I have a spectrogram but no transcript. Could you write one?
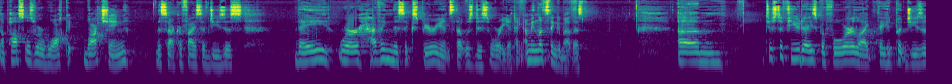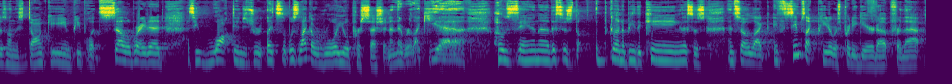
apostles were walk- watching the sacrifice of Jesus, they were having this experience that was disorienting. I mean, let's think about this. Um, just a few days before, like they had put Jesus on this donkey and people had celebrated as he walked into Jerusalem. It was like a royal procession, and they were like, "Yeah, Hosanna! This is to be the king. This is." And so, like, it seems like Peter was pretty geared up for that.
